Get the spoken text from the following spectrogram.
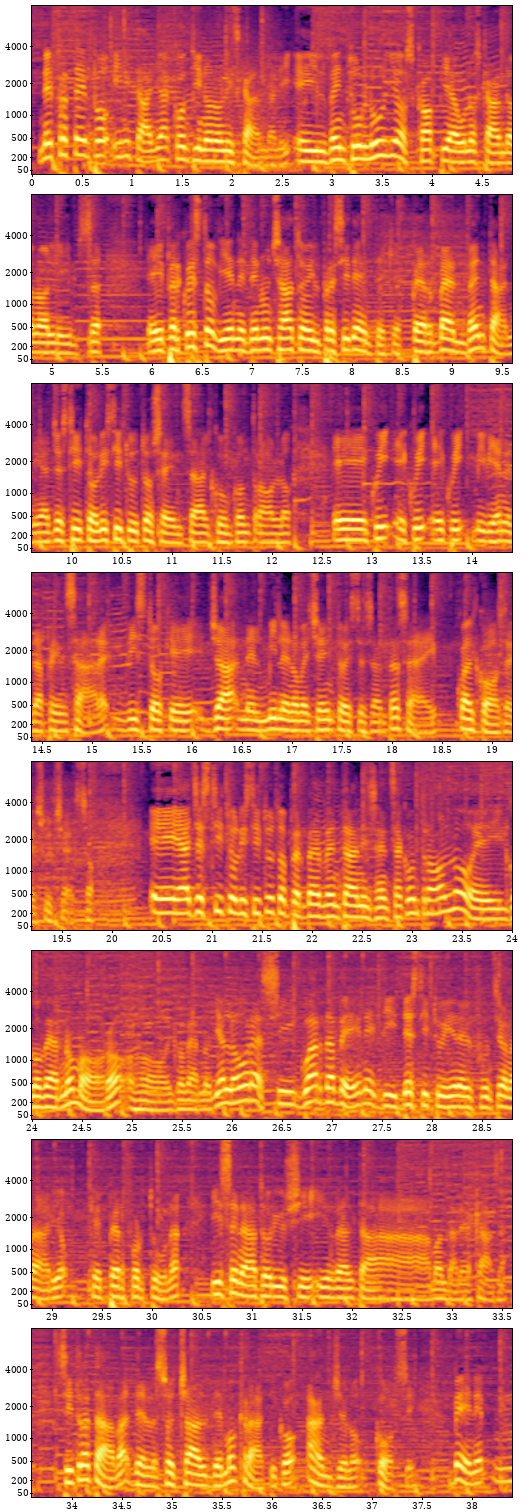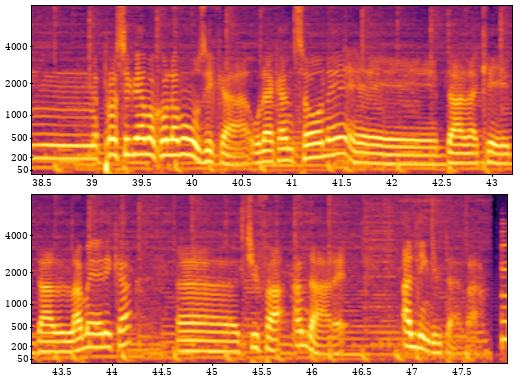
Nel frattempo in Italia continuano gli scandali e il 21 luglio scoppia uno scandalo all'Inps e per questo viene denunciato il presidente che per ben vent'anni ha gestito l'istituto senza alcun controllo. E qui e qui e qui mi viene da pensare, visto che già nel 1966 qualcosa è successo e ha gestito l'istituto per ben vent'anni senza controllo e il governo Moro, o il governo di allora, si guarda bene di destituire il funzionario che per fortuna il Senato riuscì in realtà a mandare a casa. Si trattava del socialdemocratico Angelo Corsi. Bene, mh, mm, proseguiamo con la musica, una canzone eh, da, che dall'America eh, ci fa andare all'Inghilterra.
